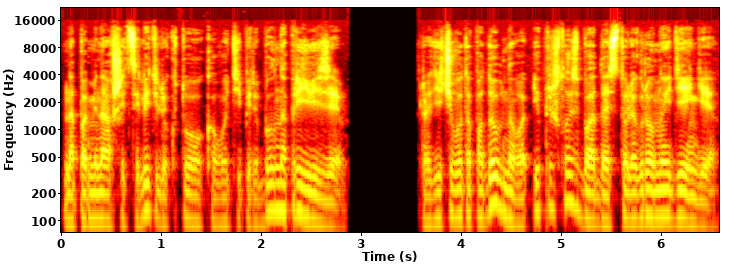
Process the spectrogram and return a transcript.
напоминавший целителю, кто у кого теперь был на привязи. Ради чего-то подобного и пришлось бы отдать столь огромные деньги.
